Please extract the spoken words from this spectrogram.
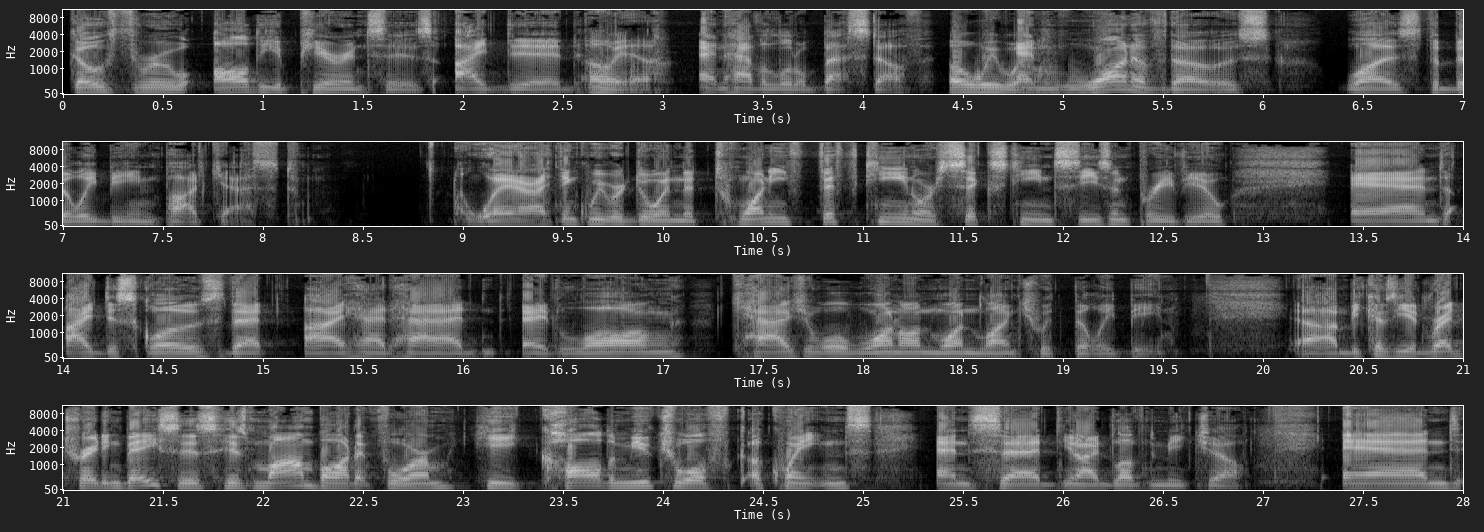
go through all the appearances I did Oh yeah. and have a little best of. Oh, we will. And one of those was the Billy Beane podcast, where I think we were doing the 2015 or 16 season preview, and I disclosed that I had had a long, casual one-on-one lunch with Billy Beane uh, because he had read Trading Bases. His mom bought it for him. He called a mutual acquaintance and said, "You know, I'd love to meet Joe," and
